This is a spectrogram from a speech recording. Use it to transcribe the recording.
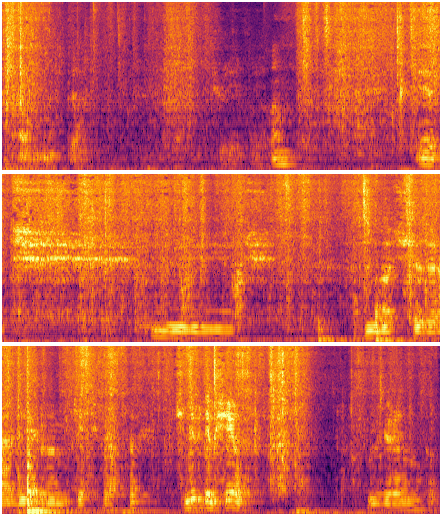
Şu hatta şuraya koyalım. Evet. Evet. Açacağız herhalde. Şuradan bir kesik yapsak. İçinde bir de bir şey var. Bunu görelim bakalım.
